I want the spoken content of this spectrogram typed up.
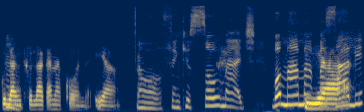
kulangitholakala khona yeah. Oh, thank you so much. Bomama Yeah. bazali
